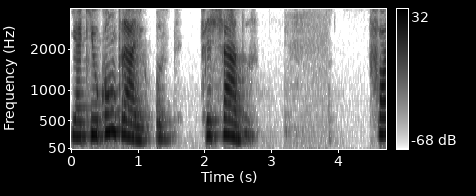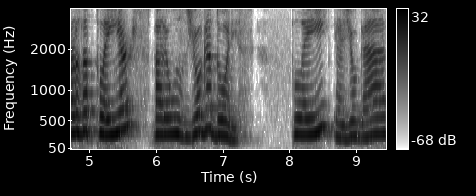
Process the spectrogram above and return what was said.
E aqui o contrário, closed, fechados. For the players, para os jogadores. Play é jogar,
